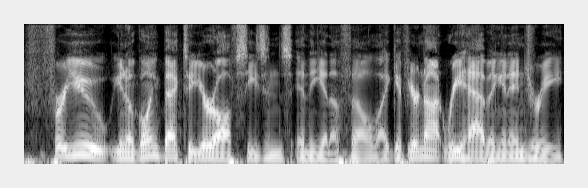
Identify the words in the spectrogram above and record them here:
For you, you know, going back to your off seasons in the NFL, like if you're not rehabbing an injury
